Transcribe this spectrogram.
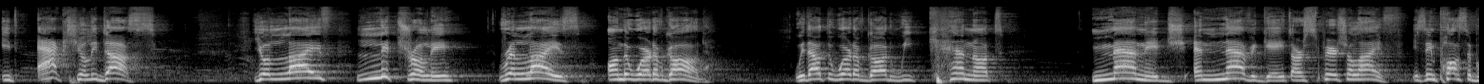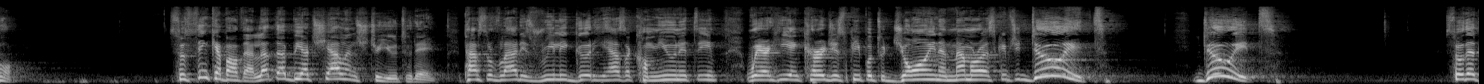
It actually does. Your life literally relies on the Word of God. Without the Word of God, we cannot manage and navigate our spiritual life. It's impossible. So think about that. Let that be a challenge to you today. Pastor Vlad is really good. He has a community where he encourages people to join and memorize scripture. Do it. Do it. So that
